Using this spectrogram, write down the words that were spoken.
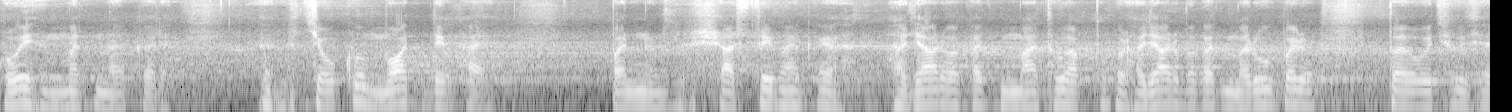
કોઈ હિંમત ન કરે. ચોખ્ખું મોત દેખાય. પણ શાસ્ત્રીમાં કે હજાર વખત માથું આપતું, પણ હજાર વખત મરવું પડ્યું તો ઓછું છે.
